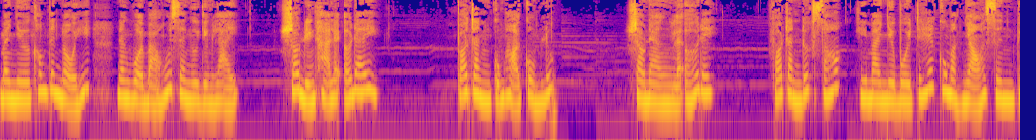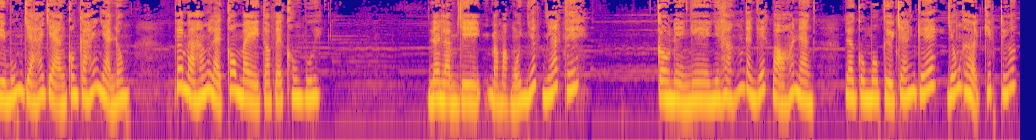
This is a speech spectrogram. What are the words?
Mà như không tin nổi, nàng vội bảo xe ngựa dừng lại. Sao Điện Hạ lại ở đây? Phó tranh cũng hỏi cùng lúc. Sao nàng lại ở đây? Phó tranh rất xót khi mà như bồi tré khuôn mặt nhỏ xinh vì muốn giả dạng con cái nhà nông. Thế mà hắn lại câu mày tỏ vẻ không vui. Nàng làm gì mà mặt mũi nhếch nhác thế? Câu này nghe như hắn đang ghét bỏ nàng, là cùng một kiểu chán ghét giống hệt kiếp trước.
